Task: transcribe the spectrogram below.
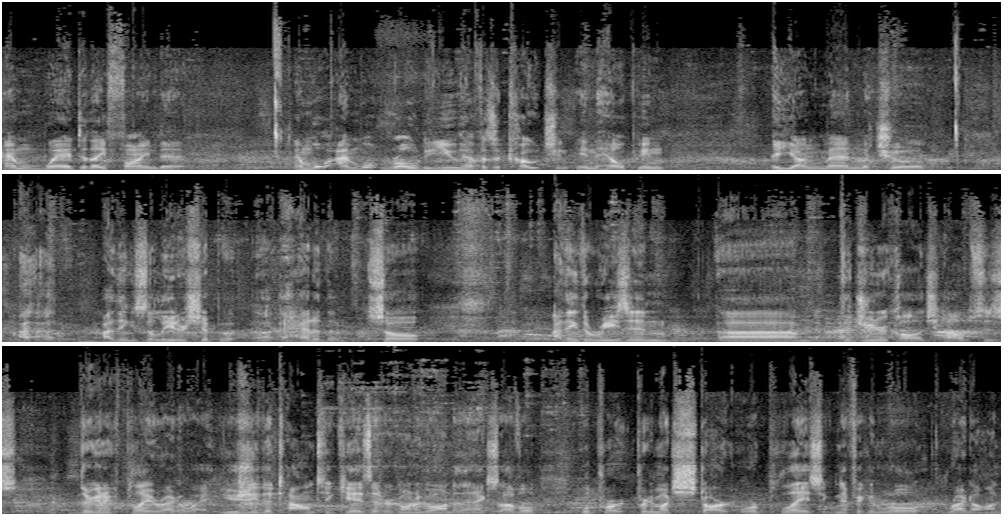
and where do they find it? And what and what role do you have as a coach in, in helping a young man mature? I, I, I think it's the leadership uh, ahead of them. So I think the reason um, the junior college helps is they're going to play right away. Usually, the talented kids that are going to go on to the next level will pr- pretty much start or play a significant role right on.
